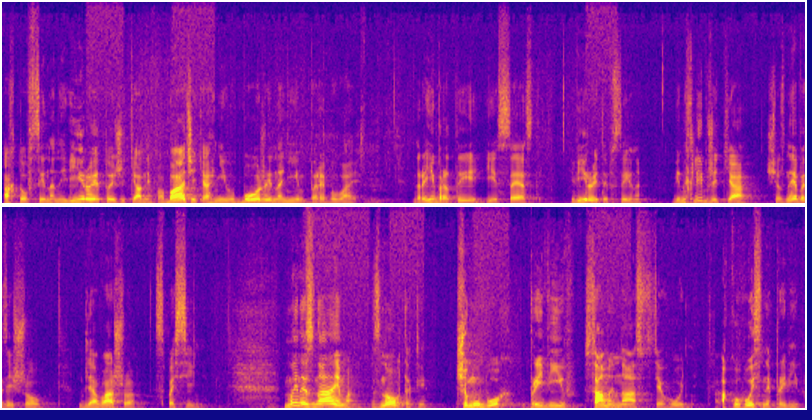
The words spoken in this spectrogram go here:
А хто в сина не вірує, той життя не побачить, а гнів Божий на нім перебуває. Дорогі брати і сестри, віруйте в сина. Він хліб життя, що з неба зійшов для вашого спасіння. Ми не знаємо знов таки, чому Бог привів саме нас сьогодні, а когось не привів.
